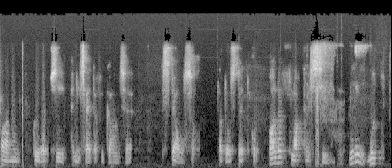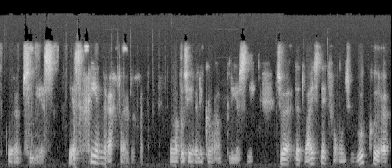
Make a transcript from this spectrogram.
van korrupsie in die Suid-Afrikaanse stelsel dat ons dit op alle vlakke sien. Hierdie moet korrupsie wees. Daar is geen regverdigheid wat ons hier in die Koran lees nie. So dit wys net vir ons hoe korrup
